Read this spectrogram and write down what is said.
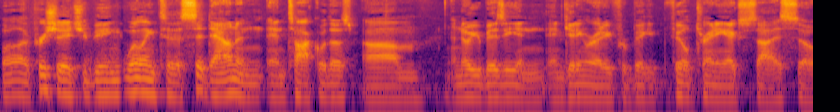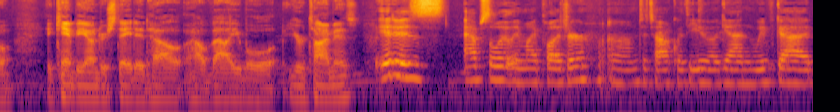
Well, I appreciate you being willing to sit down and, and talk with us. Um, I know you're busy and, and getting ready for big field training exercise, so it can't be understated how, how valuable your time is. It is absolutely my pleasure um, to talk with you again. We've got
